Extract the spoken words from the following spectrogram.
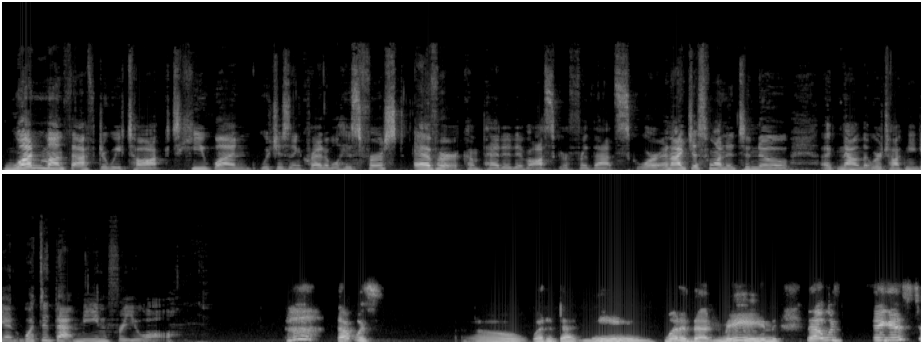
One month after we talked, he won, which is incredible, his first ever competitive Oscar for that score. And I just wanted to know, uh, now that we're talking again, what did that mean? Mean for you all? that was, oh, what did that mean? What did that mean? That was the biggest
